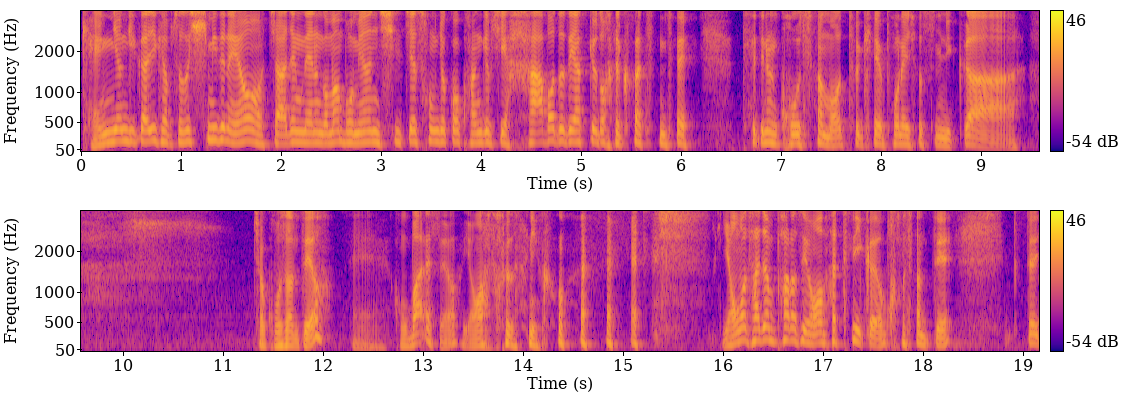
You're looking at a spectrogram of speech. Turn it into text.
갱년기까지 겹쳐서 힘이 드네요. 짜증내는 것만 보면 실제 성적과 관계없이 하버드 대학교도 갈 것 같은데 테디는 고3 어떻게 보내셨습니까? 저 고3 때요? 예, 공부 안 했어요. 영화 보러 다니고. 영어 사전 팔아서 영화 봤다니까요. 고3 때. 그때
